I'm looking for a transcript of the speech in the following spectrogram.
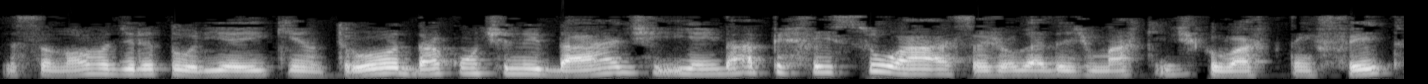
dessa nova diretoria aí que entrou, dar continuidade e ainda aperfeiçoar essa jogada de marketing que o Vasco tem feito.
